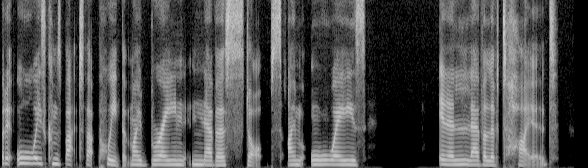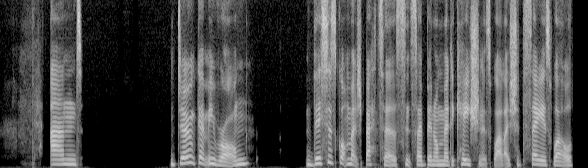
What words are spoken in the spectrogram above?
But it always comes back to that point that my brain never stops. I'm always in a level of tired. And don't get me wrong, this has got much better since I've been on medication as well, I should say as well.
